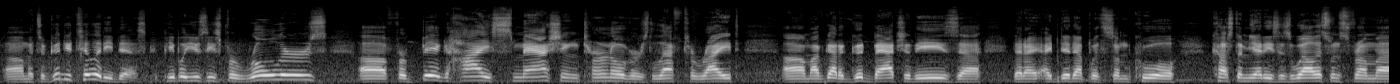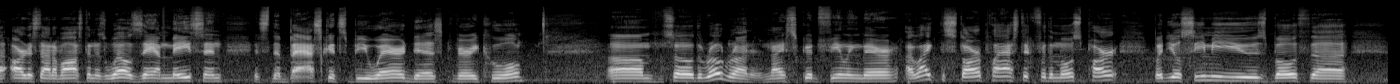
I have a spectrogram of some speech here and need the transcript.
Um, it's a good utility disc. People use these for rollers, uh, for big, high smashing turnovers left to right. Um, I've got a good batch of these uh, that I, I, did up with some cool custom Yetis as well. This one's from uh, artist out of Austin as well, Zam Mason. It's the Baskets Beware disc, very cool. Um, so the Roadrunner, nice good feeling there. I like the star plastic for the most part, but you'll see me use both, uh,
